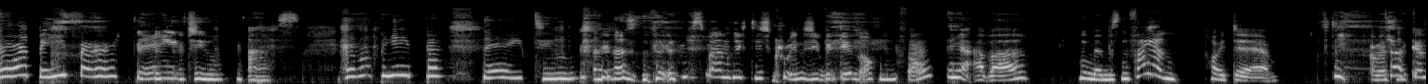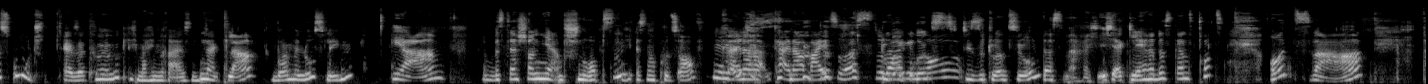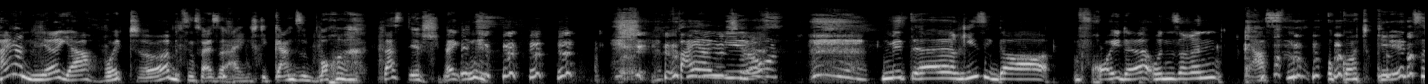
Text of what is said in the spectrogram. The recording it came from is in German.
Happy Birthday to us. Happy Birthday to us. Das war ein richtig cringy Beginn auf jeden Fall. ja, aber wir müssen feiern heute. Aber es schmeckt ganz gut. Also können wir wirklich mal hinreisen. Na klar. Wollen wir loslegen? Ja, du bist ja schon hier am Schnurpsen. Ich esse noch kurz auf. Keiner, keiner weiß, was du, Du da genau die Situation. Das mache ich. Ich erkläre das ganz kurz. Und zwar feiern wir ja heute, beziehungsweise eigentlich die ganze Woche, lass dir schmecken, feiern wir mit äh, riesiger Freude unseren ersten, oh Gott, geht's?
